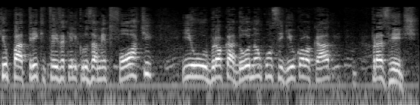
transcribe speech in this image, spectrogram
que o Patrick fez aquele cruzamento forte e o brocador não conseguiu colocar para as redes.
